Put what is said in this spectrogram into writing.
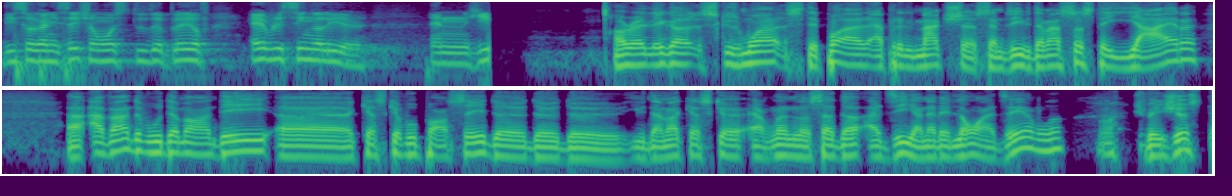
This organization wants to do the playoff every single year. And here All right, les gars, excuse-moi, c'était pas après le match euh, samedi, évidemment, ça c'était hier. Euh, avant de vous demander euh, qu'est-ce que vous pensez de, de, de évidemment, qu'est-ce que Erlen Losada a dit, il y en avait long à dire. Là. Ouais. Je vais juste,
